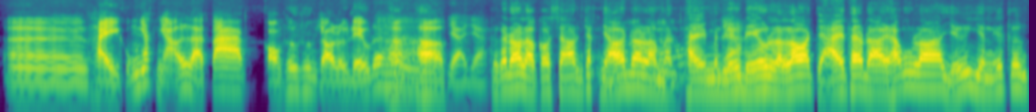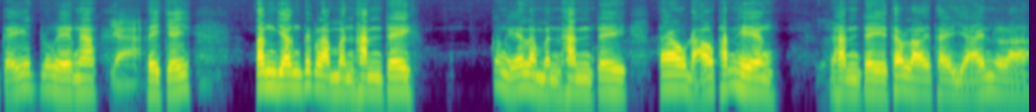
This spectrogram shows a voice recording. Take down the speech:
à, thầy cũng nhắc nhở là ta còn thương thương trò liệu điệu đó ha. À, dạ dạ cái đó là câu sao nhắc nhở đó là mình thầy mình dạ. liệu điệu là lo chạy theo đời không lo giữ gìn cái cương kỷ lưu hiền nè dạ. thì chỉ tân dân tức là mình hành trì có nghĩa là mình hành trì theo đạo thánh hiền dạ. hành trì theo lời thầy dạy là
